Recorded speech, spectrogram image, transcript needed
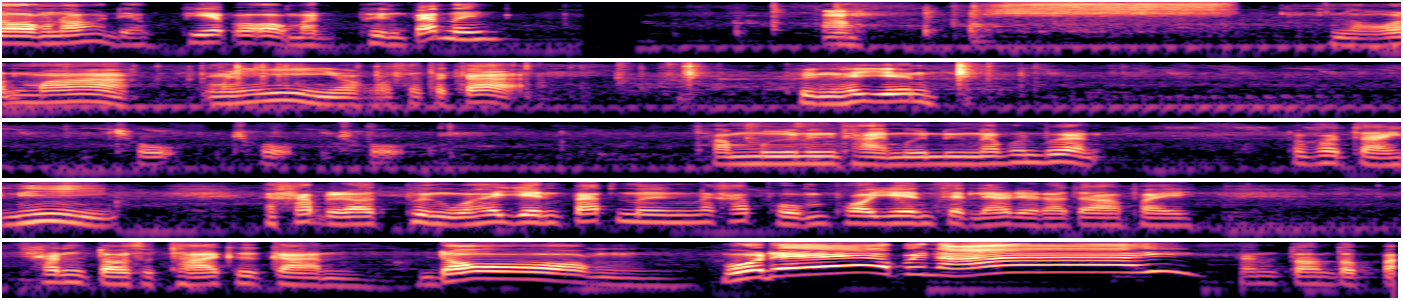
ดองเนาะเดี๋ยวเจี๊ยบเอาออกมาผึ่งแป๊บนึงเอาร้อนมากนี่ออกมาใส่ตะกร้าผึ่งให้เย็นโชโชโชทำมือหนึ่งถ่ายมือหนึ่งนะเพื่อนๆต้องเข้าใจนี่ นะครับเดี๋ยวเราผึ่งไว้ให้เย็นแป๊บหนึ่งนะครับผมพอเย็นเสร็จแล้วเดี๋ยวเราจะเอาไปขั้นตอนสุดท้ายคือการดอง โมเดลไปไหน ขั้นตอนต่อไป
